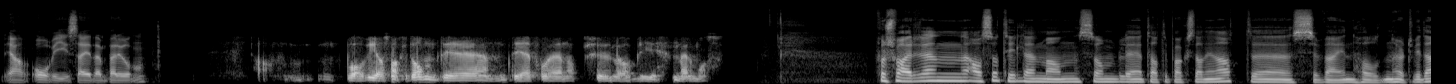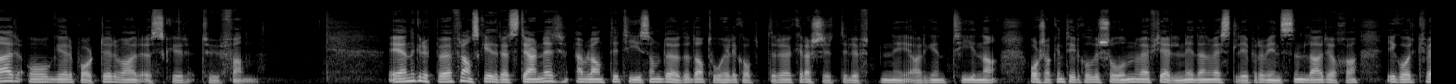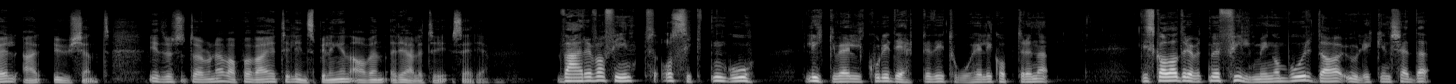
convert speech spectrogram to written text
ja, overgi seg i den perioden? Ja, Hva vi har snakket om, det, det får jeg nok la bli mellom oss. Forsvareren altså til den mannen som ble tatt i Pakistan i natt, eh, Svein Holden, hørte vi der, og reporter var Øsker Tufan. En gruppe franske idrettsstjerner er blant de ti som døde da to helikoptre krasjet i luften i Argentina. Årsaken til kollisjonen ved fjellene i den vestlige provinsen La Rioja i går kveld er ukjent. Idrettsutøverne var på vei til innspillingen av en reality-serie. Været var fint og sikten god. Likevel kolliderte de to helikoptrene. De skal ha drevet med filming om bord da ulykken skjedde.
